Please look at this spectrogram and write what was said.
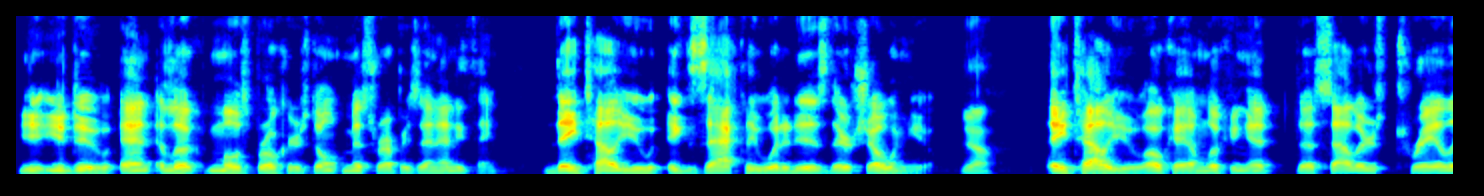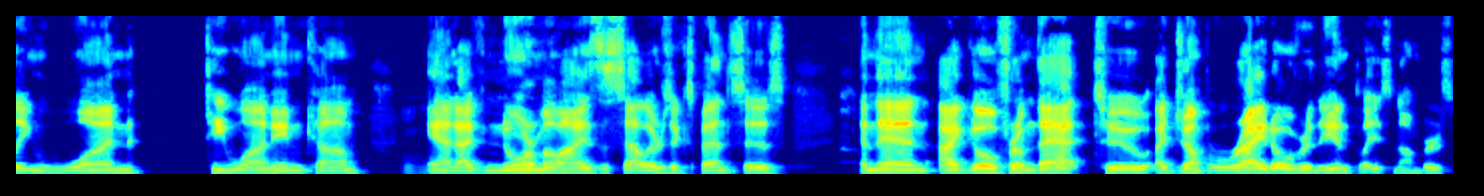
You, you do. And look, most brokers don't misrepresent anything. They tell you exactly what it is they're showing you. Yeah. They tell you, okay, I'm looking at the seller's trailing one T1 income, Mhm. and I've normalized the seller's expenses. And then I go from that to, I jump right over the in place numbers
